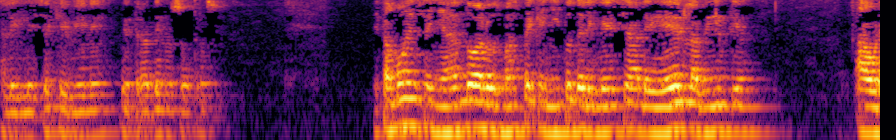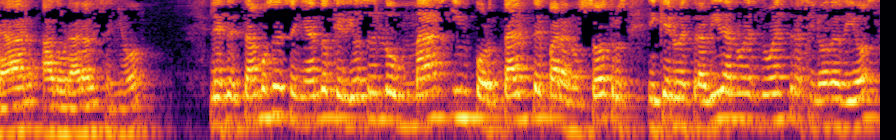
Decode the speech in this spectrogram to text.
a la iglesia que viene detrás de nosotros? Estamos enseñando a los más pequeñitos de la iglesia a leer la Biblia, a orar, a adorar al Señor. Les estamos enseñando que Dios es lo más importante para nosotros y que nuestra vida no es nuestra sino de Dios,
